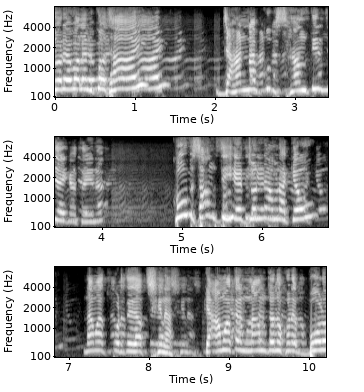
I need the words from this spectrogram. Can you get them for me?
জোরে বলেন, কোথায়? জাহান্নাম খুব শান্তির জায়গা, তাই না? খুব শান্তি, এর জন্য আমরা কেউ নামাজ পড়তে যাচ্ছি না। যে আমাদের নাম যেন ওখানে বড়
